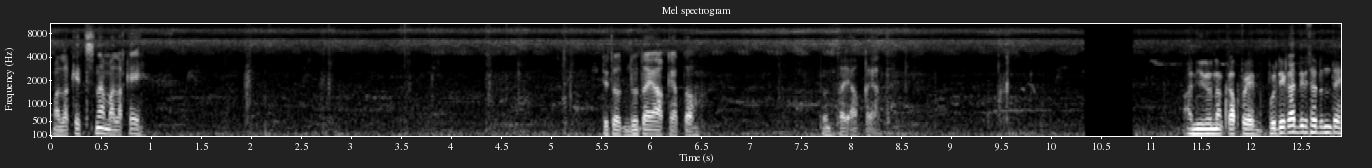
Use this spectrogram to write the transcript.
Malakits na, malaki. Dito, doon tayo akyat to. Doon tayo akyat. Anino ng kapre? Pwede ka din sa doon te.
